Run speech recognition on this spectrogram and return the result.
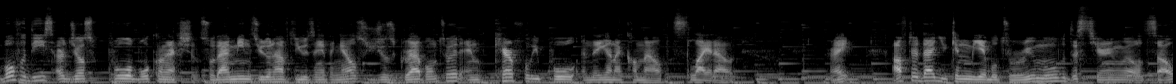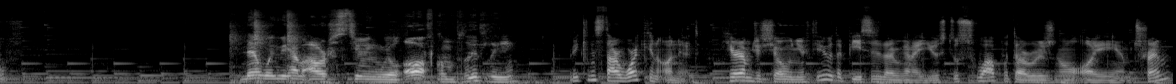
Both of these are just pullable connections, so that means you don't have to use anything else, you just grab onto it and carefully pull and they're gonna come out, slide out, right? After that, you can be able to remove the steering wheel itself. Now when we have our steering wheel off completely, we can start working on it. Here I'm just showing you a few of the pieces that I'm gonna use to swap with the original OEM trim.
